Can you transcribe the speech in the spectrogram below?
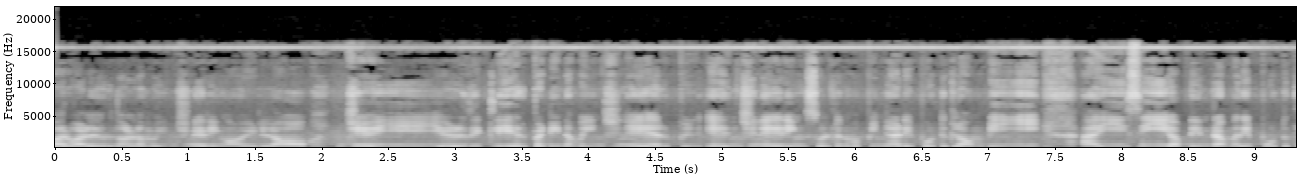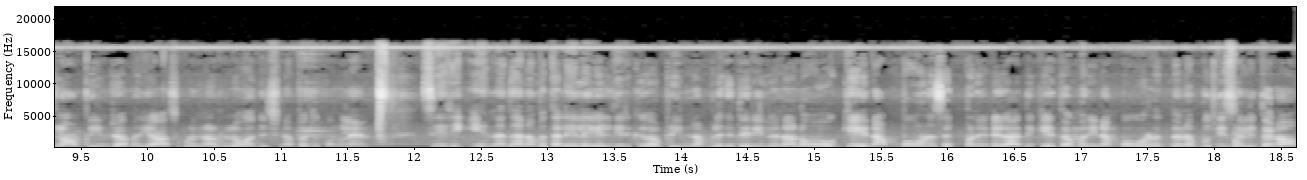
பரவாயில்ல இருந்தாலும் நம்ம இன்ஜினியரிங் ஆகிடலாம் ஜேஇ எழுதி கிளியர் பண்ணி நம்ம இன்ஜினியர் இன்ஜினியரிங் சொல்லிட்டு நம்ம பின்னாடி போட்டுக்கலாம். பிஇ இசிஇ அப்படின்ற மாதிரி போட்டுக்கலாம் அப்படின்ற மாதிரி ஆசை கூட நடுவில் வந்துச்சுன்னா பார்த்துக்கோங்களேன் சரி என்ன தான் நம்ம தலையில் எழுதியிருக்கு அப்படின்னு நம்மளுக்கு தெரியலனாலும் ஓகே நம்ம ஒன்று செட் பண்ணிவிட்டு அதுக்கேற்ற மாதிரி நம்ம ஓடுறது தானே புத்திசாலித்தனம்.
